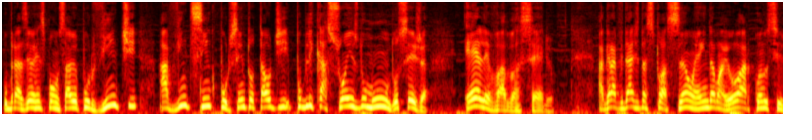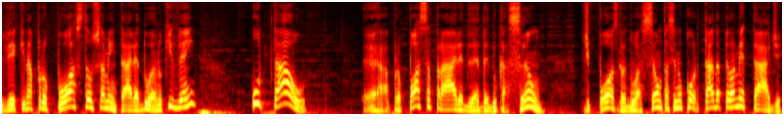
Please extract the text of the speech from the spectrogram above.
o Brasil é responsável por 20 a 25% total de publicações do mundo, ou seja, é levado a sério. A gravidade da situação é ainda maior quando se vê que na proposta orçamentária do ano que vem, o tal, é, a proposta para a área da, da educação, de pós-graduação, está sendo cortada pela metade.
